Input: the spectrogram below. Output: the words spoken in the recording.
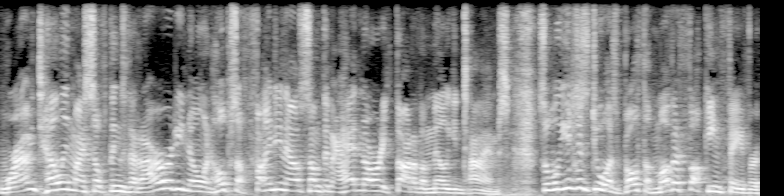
where I'm telling myself things that I already know in hopes of finding out something I hadn't already thought of a million times. So, will you just do us both a motherfucking favor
